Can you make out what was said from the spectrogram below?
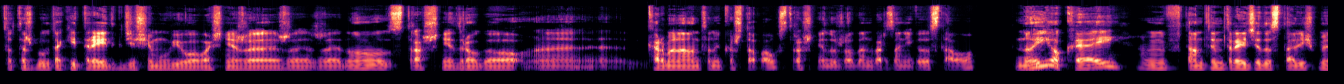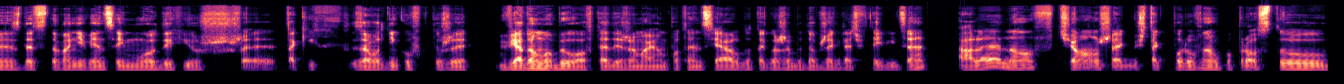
to też był taki trade, gdzie się mówiło właśnie, że, że, że no, strasznie drogo y, Carmela Antony kosztował, strasznie dużo Denver za niego dostało. No i okej, okay, w tamtym tradzie dostaliśmy zdecydowanie więcej młodych już takich zawodników, którzy wiadomo było wtedy, że mają potencjał do tego, żeby dobrze grać w tej lidze, ale no wciąż jakbyś tak porównał po prostu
